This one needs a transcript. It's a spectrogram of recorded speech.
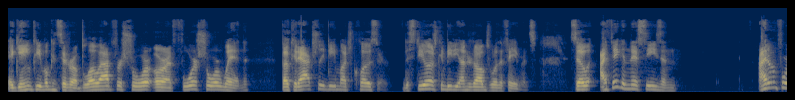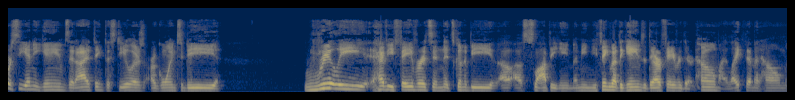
A game people consider a blowout for sure or a for sure win?" but could actually be much closer. The Steelers can be the underdogs or the favorites. So I think in this season, I don't foresee any games that I think the Steelers are going to be really heavy favorites and it's going to be a, a, sloppy game. I mean, you think about the games that they are favored, they're at home. I like them at home.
